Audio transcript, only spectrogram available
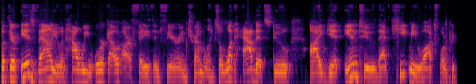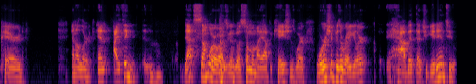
but there is value in how we work out our faith in fear and trembling so what habits do i get into that keep me watchful prepared and alert. And I think mm-hmm. that's somewhere where I was going to go. Some of my applications where worship is a regular habit that you get into.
